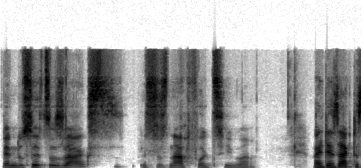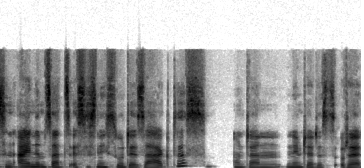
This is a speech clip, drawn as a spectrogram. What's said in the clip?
Wenn du's jetzt so sagst, ist es nachvollziehbar. Weil der sagt das in einem Satz. Es ist nicht so, der sagt es und dann nimmt er das oder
